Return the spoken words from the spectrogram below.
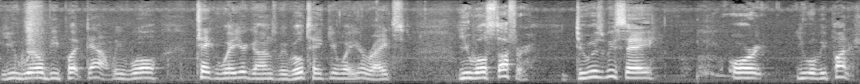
You will be put down. We will take away your guns. We will take away your rights. You will suffer. Do as we say. or you will be punished.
